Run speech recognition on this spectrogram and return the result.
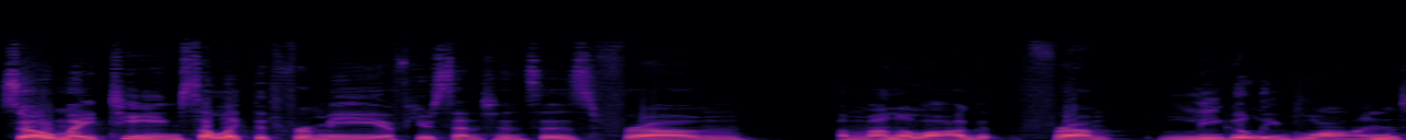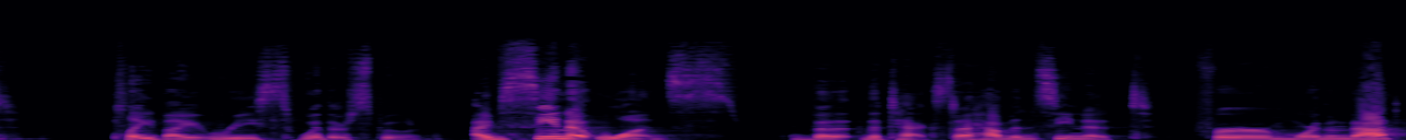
So my team selected for me a few sentences from a monologue from Legally Blonde, played by Reese Witherspoon. I've seen it once, the, the text. I haven't seen it for more than that.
